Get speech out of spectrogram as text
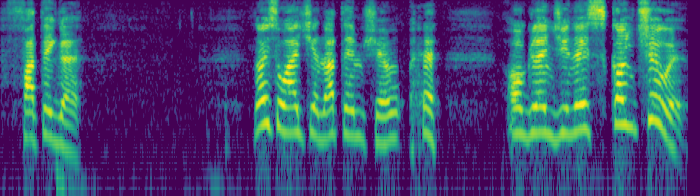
fatygę. No i słuchajcie, na tym się oględziny skończyły.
